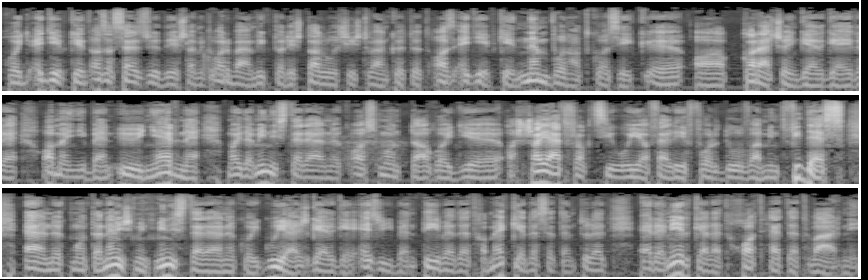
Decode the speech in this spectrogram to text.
hogy egyébként az a szerződés, amit Orbán Viktor és Tarlós István kötött, az egyébként nem vonatkozik a Karácsony Gergelyre, amennyiben ő nyerne, majd a miniszterelnök azt mondta, hogy a saját frakciója felé fordulva, mint Fidesz elnök mondta, nem is mint miniszterelnök, hogy Gulyás Gergely ezügyben tévedett. Ha megkérdezhetem tőled, erre miért kellett hat hetet várni?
